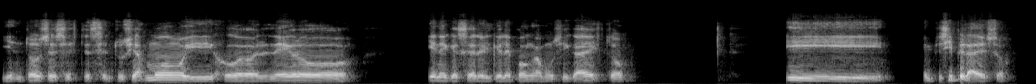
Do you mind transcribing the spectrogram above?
y entonces este, se entusiasmó y dijo, el negro tiene que ser el que le ponga música a esto. Y en principio era eso.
